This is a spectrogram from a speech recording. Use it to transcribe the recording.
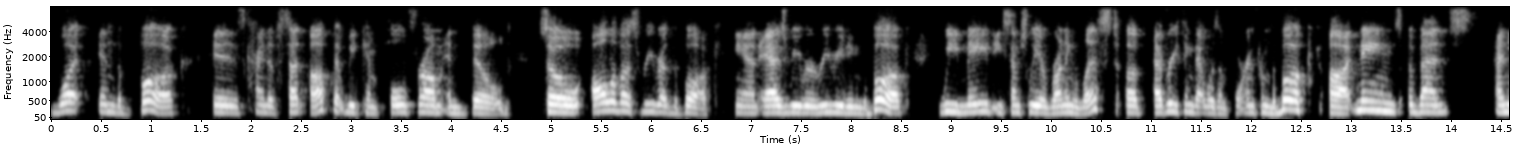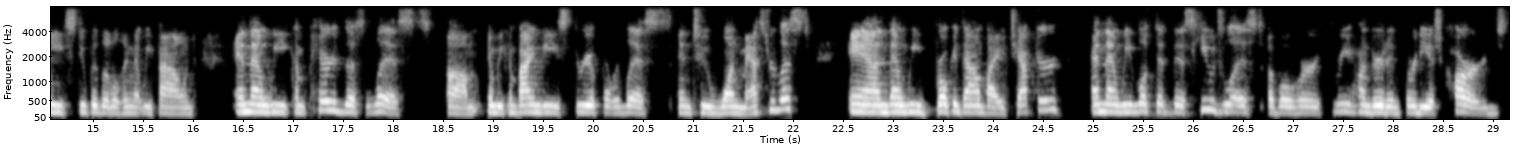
what in the book is kind of set up that we can pull from and build. So all of us reread the book. And as we were rereading the book, we made essentially a running list of everything that was important from the book uh, names, events, any stupid little thing that we found. And then we compared this list um, and we combined these three or four lists into one master list. And then we broke it down by chapter. And then we looked at this huge list of over 330 ish cards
